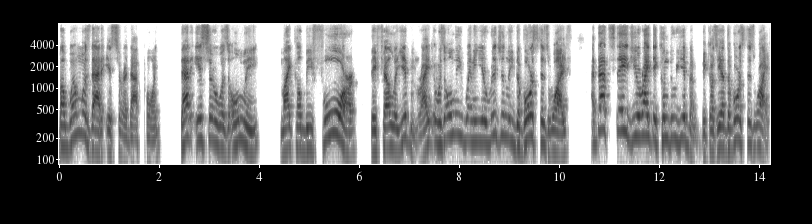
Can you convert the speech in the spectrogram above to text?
But when was that Isser at that point? That Isser was only, Michael, before they fell to Yibim, right? It was only when he originally divorced his wife. At that stage, you're right, they couldn't do Yibim because he had divorced his wife.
